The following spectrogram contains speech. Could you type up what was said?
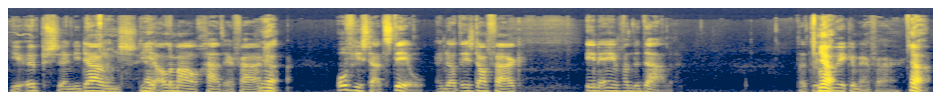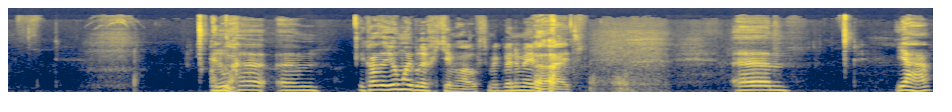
Je ups en die downs, die je allemaal gaat ervaren. Ja. Of je staat stil. En dat is dan vaak in een van de dalen. Dat is Ja. hoe ik hem ervaar. Ja. En hoe Ja. ga... ehm, ik had een heel mooi bruggetje in mijn hoofd, maar ik ben hem even Ja. kwijt. Ehm, ja,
